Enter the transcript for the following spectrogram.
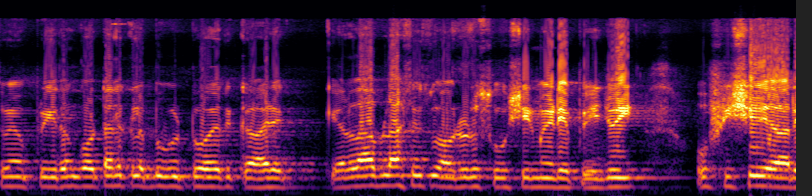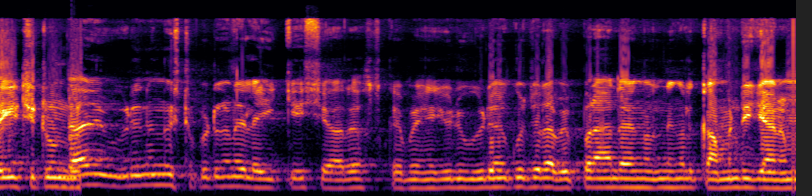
സമയം പ്രീതം കോട്ടാൽ ക്ലബ്ബ് വിട്ടുപോയൊരു കാര്യം കേരള ബ്ലാസ്റ്റേഴ്സും അവരുടെ സോഷ്യൽ മീഡിയ പേജ് വഴി ഒഫീഷ്യലി അറിയിച്ചിട്ടുണ്ട്. ആ വീഡിയോ നിങ്ങൾ ഇഷ്ടപ്പെട്ടുകൊണ്ട് ലൈക്ക് ഷെയർ സബ്സ്ക്രൈബ് ചെയ്യുക. ഈ ഒരു വീഡിയോയെക്കുറിച്ചുള്ള അഭിപ്രായം നിങ്ങൾ കമന്റ് ചെയ്യാനും.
